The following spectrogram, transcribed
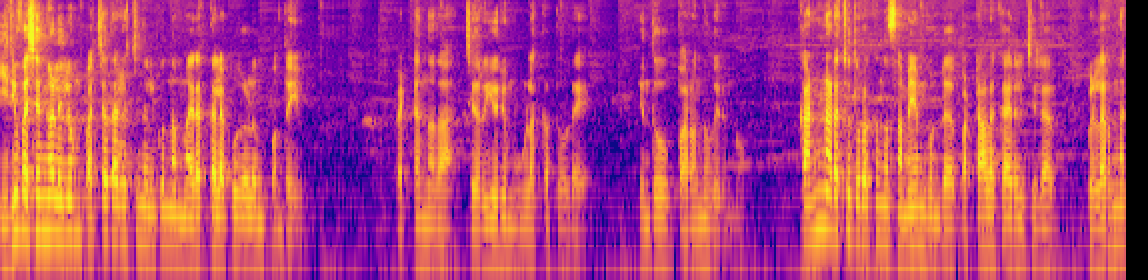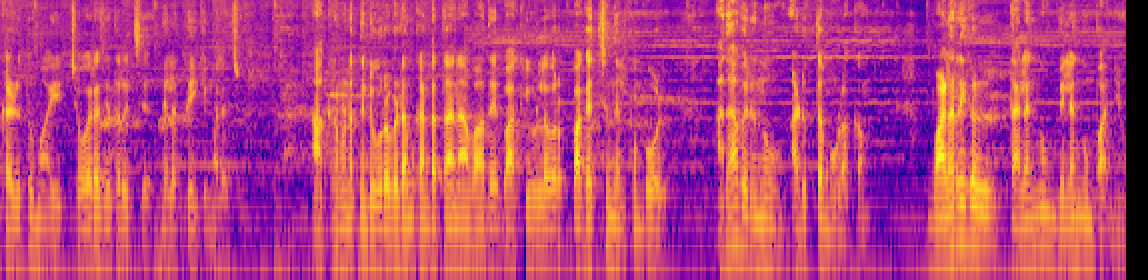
ഇരുവശങ്ങളിലും പച്ച തഴച്ചു നിൽക്കുന്ന മരത്തലപ്പുകളും പൊന്തയും. പെട്ടെന്നതാ ചെറിയൊരു മൂളക്കത്തോടെ എന്തോ പറന്നു വരുന്നു കണ്ണടച്ചു തുറക്കുന്ന സമയം കൊണ്ട് പട്ടാളക്കാരിൽ ചിലർ പിളർന്ന കഴുത്തുമായി ചോര ചിതറിച്ച് നിലത്തേക്ക് മലച്ചു. ആക്രമണത്തിന്റെ ഉറവിടം കണ്ടെത്താനാവാതെ ബാക്കിയുള്ളവർ പകച്ചു നിൽക്കുമ്പോൾ അതാ വരുന്നു അടുത്ത മൂളക്കം. വളറികൾ തലങ്ങും വിലങ്ങും പാഞ്ഞു.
